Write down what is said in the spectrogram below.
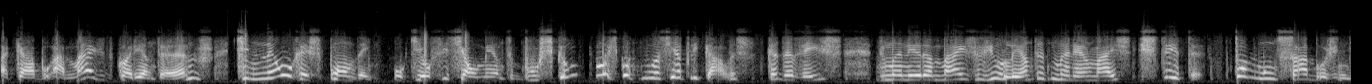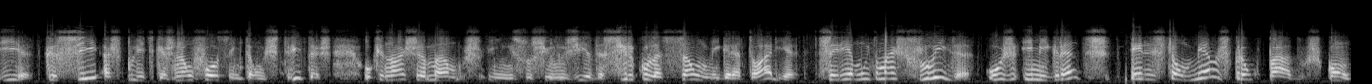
a cabo há mais de 40 anos, que não respondem o que oficialmente buscam, mas continua-se a aplicá-las cada vez de maneira mais violenta, de maneira mais estrita. Todo mundo sabe hoje em dia que se as políticas não fossem tão estritas, o que nós chamamos em sociologia de circulação migratória seria muito mais fluida. Os imigrantes, eles estão menos preocupados com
